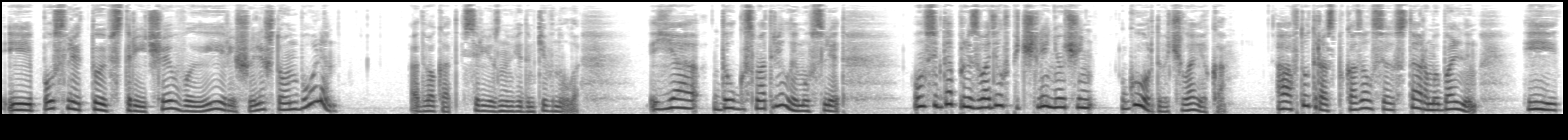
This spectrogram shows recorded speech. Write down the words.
«И после той встречи вы решили, что он болен?» Адвокат серьезным видом кивнула. Я долго смотрела ему вслед. Он всегда производил впечатление очень гордого человека. а в тот раз показался старым и больным. И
